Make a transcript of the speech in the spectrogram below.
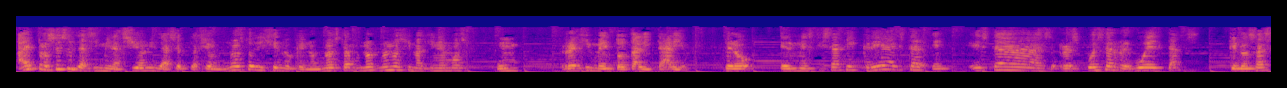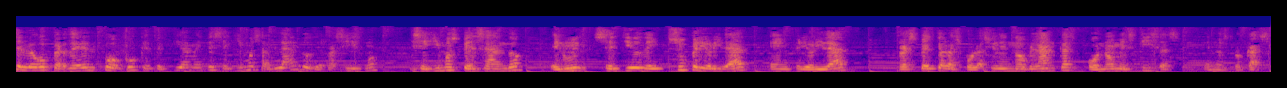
Hay procesos de asimilación y de aceptación. No estoy diciendo que no, no, no, no nos imaginemos un régimen totalitario, pero el mestizaje crea estas respuestas revueltas que nos hacen luego perder el foco, que efectivamente seguimos hablando de racismo y seguimos pensando en un sentido de superioridad e inferioridad respecto a las poblaciones no blancas o no mestizas en nuestro caso.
